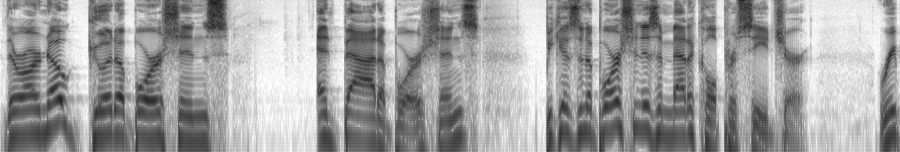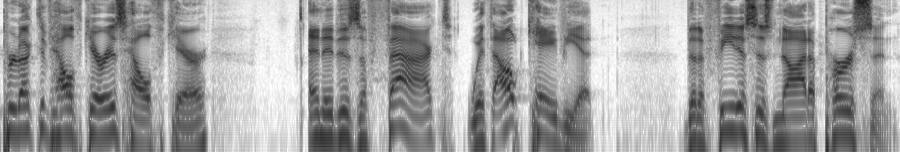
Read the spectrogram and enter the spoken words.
There are no good abortions and bad abortions because an abortion is a medical procedure. Reproductive health care is health care, and it is a fact without caveat that a fetus is not a person.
